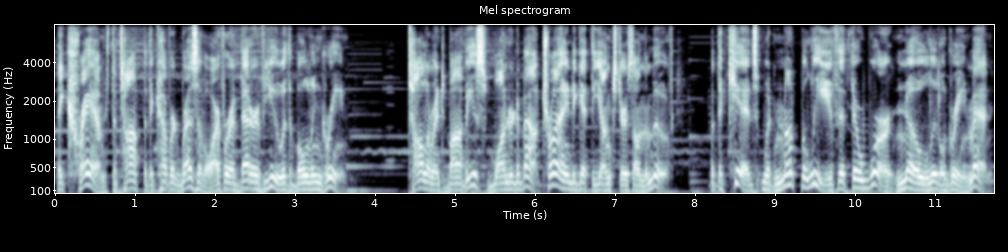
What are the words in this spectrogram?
They crammed the top of the covered reservoir for a better view of the Bowling Green. Tolerant bobbies wandered about trying to get the youngsters on the move, but the kids would not believe that there were no little green men.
